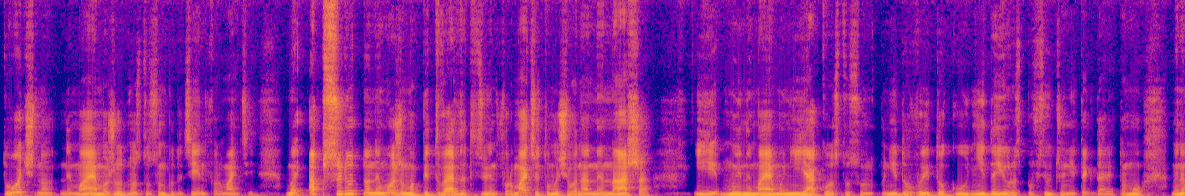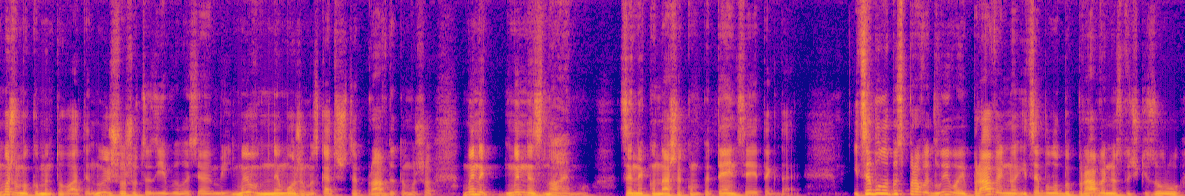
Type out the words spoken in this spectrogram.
точно не маємо жодного стосунку до цієї інформації. Ми абсолютно не можемо підтвердити цю інформацію, тому що вона не наша, і ми не маємо ніякого стосунку ні до витоку, ні до її розповсюдження і так далі. Тому ми не можемо коментувати. Ну і що що це з'явилося? Ми не можемо сказати, що це правда, тому що ми не, ми не знаємо. Це не наша компетенція і так далі. І це було би справедливо і правильно, і це було би правильно з точки зору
